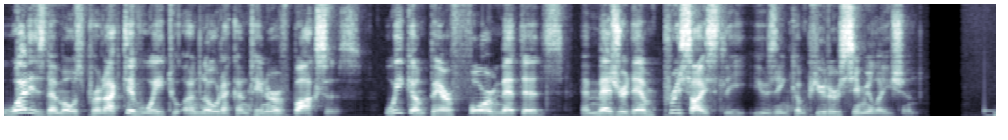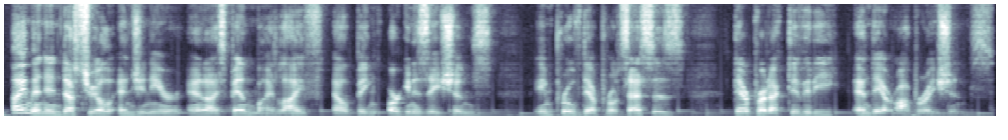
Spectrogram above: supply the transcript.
What is the most productive way to unload a container of boxes? We compare four methods and measure them precisely using computer simulation. I'm an industrial engineer and I spend my life helping organizations improve their processes, their productivity, and their operations.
